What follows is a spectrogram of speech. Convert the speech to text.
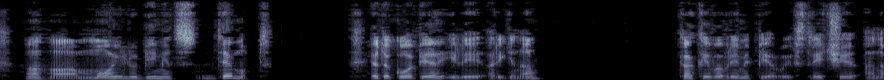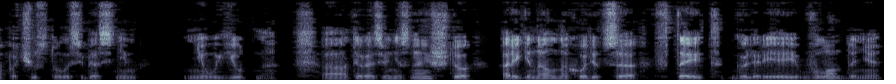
— Ага, мой любимец Демут. Это копия или оригинал? Как и во время первой встречи, она почувствовала себя с ним неуютно. А ты разве не знаешь, что оригинал находится в Тейт-галерее в Лондоне?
